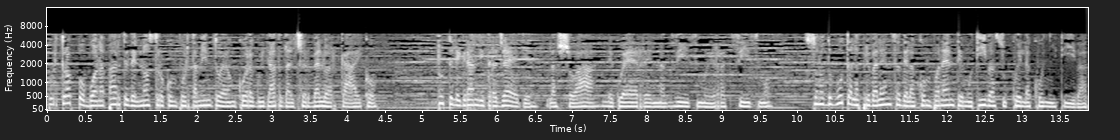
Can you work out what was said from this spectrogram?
Purtroppo buona parte del nostro comportamento è ancora guidata dal cervello arcaico. Tutte le grandi tragedie, la Shoah, le guerre, il nazismo, il razzismo, sono dovute alla prevalenza della componente emotiva su quella cognitiva.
